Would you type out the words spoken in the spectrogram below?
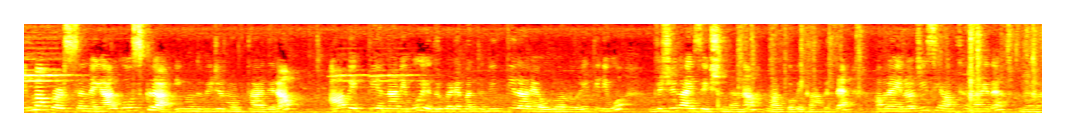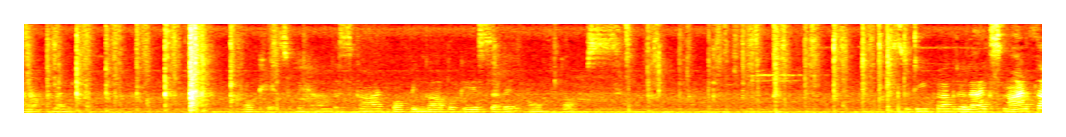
ನಿಮ್ಮ ಪರ್ಸನ್ನ ಯಾರಿಗೋಸ್ಕರ ಈ ಒಂದು ವಿಡಿಯೋ ನೋಡ್ತಾ ಇದ್ದೀರಾ? ಆ ವ್ಯಕ್ತಿಯನ್ನ ನೀವು ಎದುರುಗಡೆ ಬಂದು ನಿಂತಿದ್ದಾರೆ ಅವರು ಅನ್ನೋ ರೀತಿ ನೀವು ವಿಜುವಲೈಸೇಷನ್ ಅನ್ನ ಮಾಡ್ಕೋಬೇಕಾಗತ್ತೆ. ಅವರ ಎನರ್ಜೀಸ್ ಯಾವ ಥರ ಇದೆ? ನೋಡೋಣ, ಬನ್ನಿ. Okay so we have this card popping up okay seven of cups so ಡೀಪಾಗಿ ರಿಲ್ಯಾಕ್ಸ್ ಮಾಡ್ತಾ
